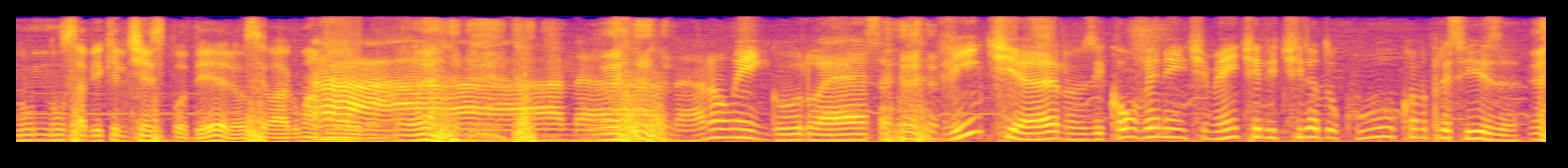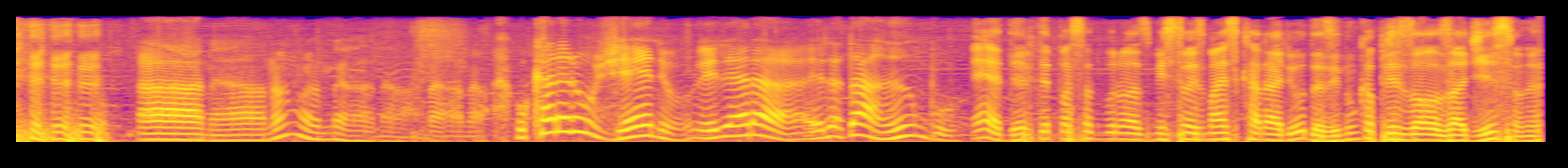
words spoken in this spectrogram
não, não, sabia que ele tinha esse poder, ou sei lá, alguma ah, merda. não, não, não engulo essa. 20 anos e convenientemente ele tira do cu quando precisa. ah, não, não, não, não, não. O cara era um gênio, ele era, ele era da Ambo. É, deve ter passado por umas missões mais caralhudas e nunca precisou usar disso, né?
